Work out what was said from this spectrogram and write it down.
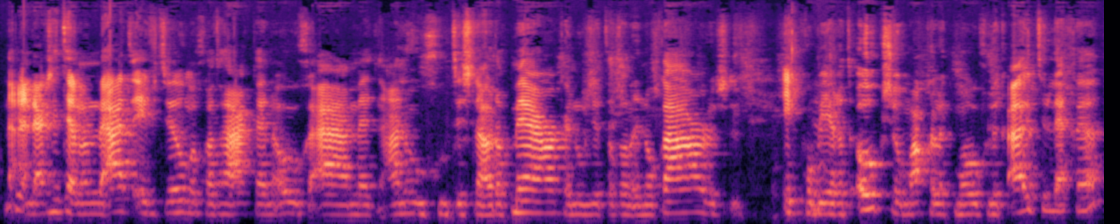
Nou, en daar zitten inderdaad eventueel nog wat haken en ogen aan met aan hoe goed is nou dat merk en hoe zit dat dan in elkaar. Dus ik probeer het ook zo makkelijk mogelijk uit te leggen.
